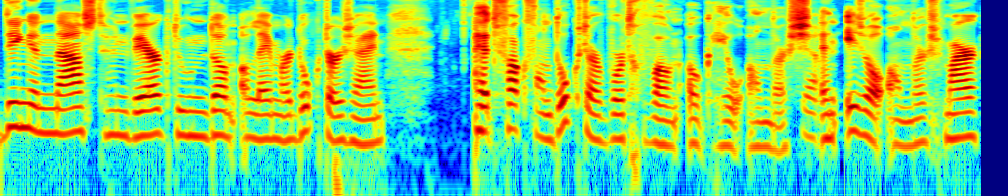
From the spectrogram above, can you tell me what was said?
dingen naast hun werk doen dan alleen maar dokter zijn. Het vak van dokter wordt gewoon ook heel anders Ja. en is al anders. Maar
